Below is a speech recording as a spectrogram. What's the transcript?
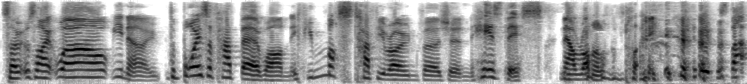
So it was like, well, you know, the boys have had their one. If you must have your own version, here's this. Now run along and play. it was that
